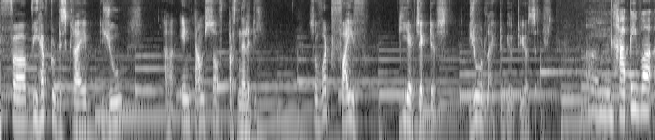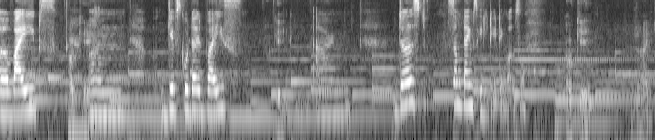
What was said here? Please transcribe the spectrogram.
if uh, we have to describe you uh, in terms of personality so what five key adjectives you would like to give to yourself? Um, happy vi- uh, vibes. Okay. Um, gives good advice. Okay. and just sometimes irritating also Okay, right.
